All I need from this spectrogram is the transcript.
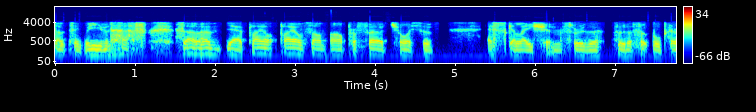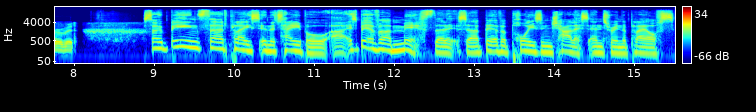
Don't think we even have. So um, yeah, playoff, playoffs aren't our preferred choice of escalation through the through the football pyramid. So, being third place in the table, uh, it's a bit of a myth that it's a bit of a poison chalice entering the playoffs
